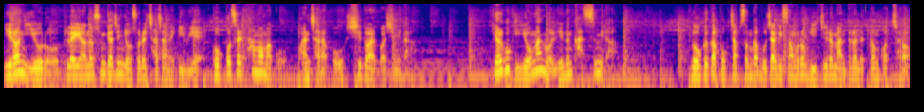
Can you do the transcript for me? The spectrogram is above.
이런 이유로 플레이어는 숨겨진 요소를 찾아내기 위해 곳곳을 탐험하고 관찰하고 시도할 것입니다. 결국 이용한 원리는 같습니다. 로그가 복잡성과 무작위성으로 미지를 만들어냈던 것처럼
